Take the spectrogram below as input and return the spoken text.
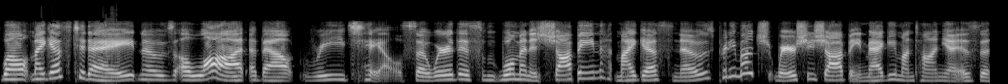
Well, my guest today knows a lot about retail. So, where this woman is shopping, my guest knows pretty much where she's shopping. Maggie Montagna is the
